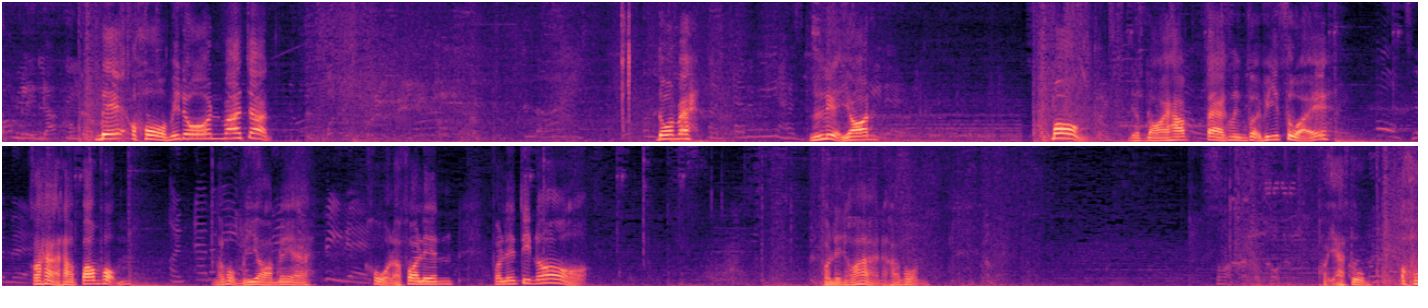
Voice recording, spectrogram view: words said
ป้อมเลนดักของเราเบะโอ้โห ไม่โดนบ้าจัด โดนไป An enemy has เหลือย้อนโป้งเรียบร้อยครับ แตกหนึ่งสวยพี่สวยเขาหาทำป้อมผม แล้วผมไม่ยอมด้วยไงโหแล้วฟอร์เรนฟอร์เรนติโน่ฟอร์เรนเขาหานะครับผมขออนุญาซูม โอ้โห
